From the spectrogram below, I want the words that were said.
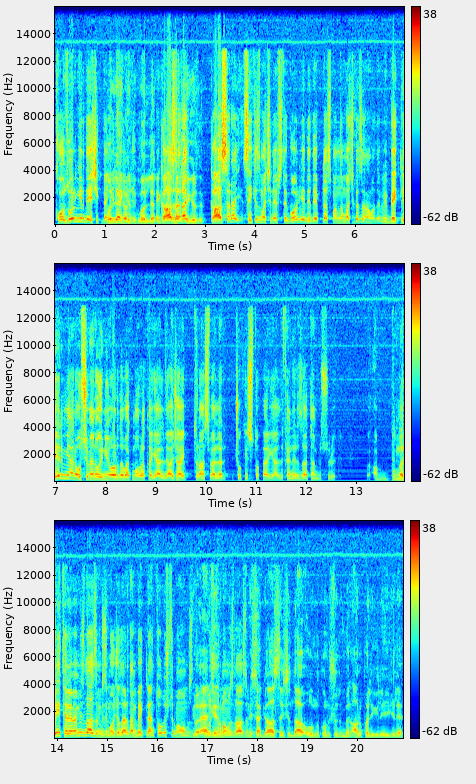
Ko- Zor girdi eşikten. Golle 24. girdi, golle. E Galatasaray, Herhalde girdi. Galatasaray 8 maçın hepsi de gol yedi. Deplasmanla maç kazanamadı. Bir bekleyelim yani. Osimhen oynuyor orada bak Morata geldi. Acayip transferler. Çok iyi stoper geldi. Fener'i zaten bir sürü. Abi Bunları itelememiz lazım bizim hocalardan beklenti oluşturmamamız, Yo, lazım. Ergin, oluşturmamız lazım. Mesela Galatasaray için daha olumlu konuşuyordum ben Avrupa Ligi ile ilgili.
